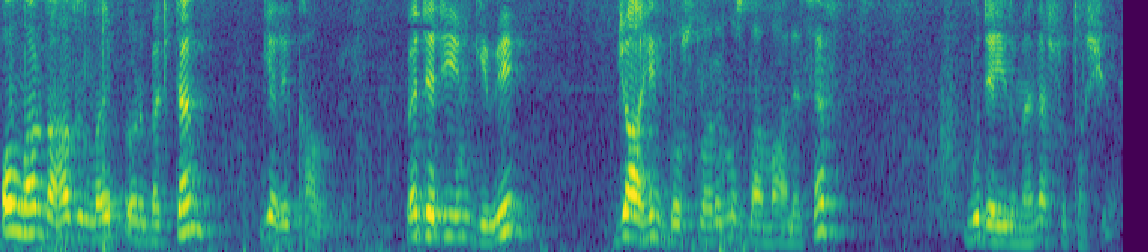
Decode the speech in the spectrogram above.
onlar da hazırlayıp örmekten geri kalmıyor. Ve dediğim gibi cahil dostlarımız da maalesef bu değirmene su taşıyorlar.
